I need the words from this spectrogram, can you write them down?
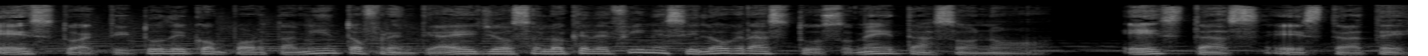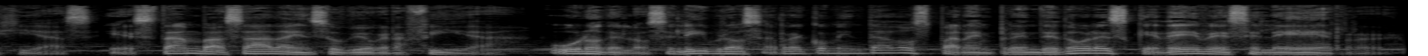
es tu actitud y comportamiento frente a ellos lo que define si logras tus metas o no. Estas estrategias están basadas en su biografía, uno de los libros recomendados para emprendedores que debes leer.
